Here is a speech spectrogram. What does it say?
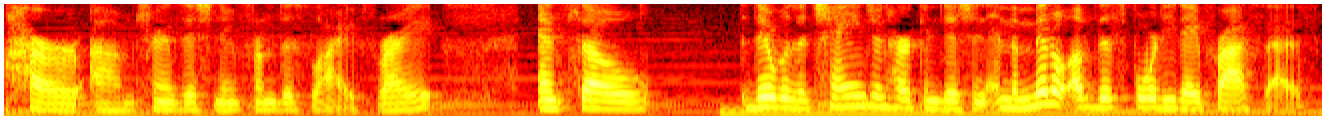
her um, transitioning from this life, right? And so there was a change in her condition in the middle of this 40 day process.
